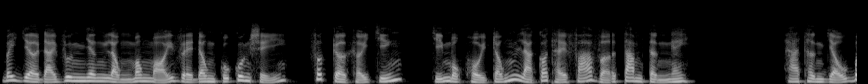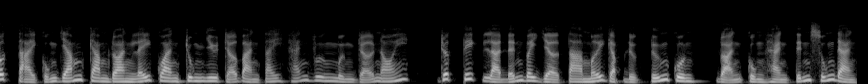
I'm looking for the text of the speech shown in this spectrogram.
Bây giờ đại vương nhân lòng mong mỏi về đông của quân sĩ, phất cờ khởi chiến, chỉ một hồi trống là có thể phá vỡ tam tầng ngay. Hạ thần dẫu bất tài cũng dám cam đoan lấy quan trung như trở bàn tay. Hán vương mừng rỡ nói, rất tiếc là đến bây giờ ta mới gặp được tướng quân, đoạn cùng hàng tín xuống đàn,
